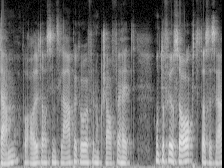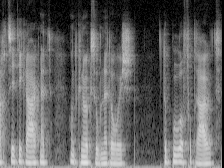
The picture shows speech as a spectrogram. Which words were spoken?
dem, wo all das ins Leben gerufen und geschaffen hat und dafür sorgt, dass es rechtzeitig regnet und genug Sonne da ist. Der Bauer vertraut,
